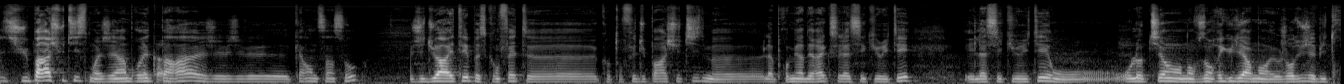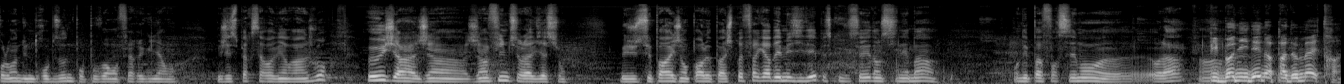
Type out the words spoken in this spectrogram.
je suis parachutiste, moi. J'ai un brevet de para, j'ai 45 sauts. J'ai dû arrêter parce qu'en fait, euh, quand on fait du parachutisme, euh, la première des règles, c'est la sécurité. Et la sécurité, on, l'obtient en en faisant régulièrement. Et aujourd'hui, j'habite trop loin d'une drop zone pour pouvoir en faire régulièrement. J'espère que ça reviendra un jour. Eux, j'ai un, un, film sur l'aviation. Mais je sais pareil, j'en parle pas. Je préfère garder mes idées parce que vous savez, dans le cinéma, on n'est pas forcément. Euh, voilà. Hein. Puis bonne idée n'a pas de maître.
